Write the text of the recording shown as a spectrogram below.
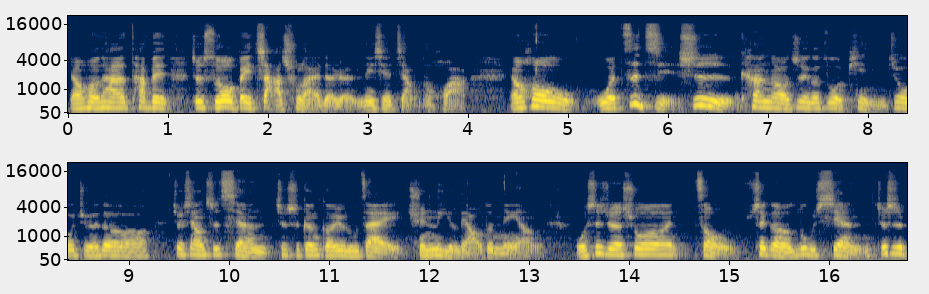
然后他他被就所有被炸出来的人那些讲的话，然后我自己是看到这个作品就觉得，就像之前就是跟葛雨露在群里聊的那样，我是觉得说走这个路线就是。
